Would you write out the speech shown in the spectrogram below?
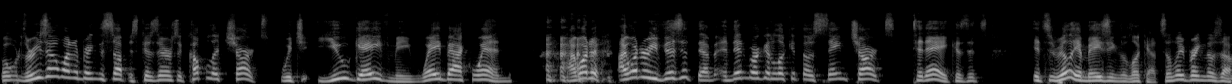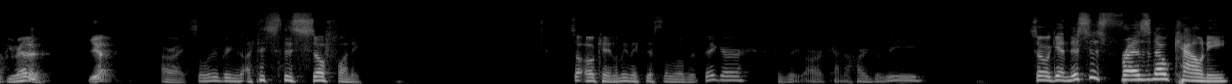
But the reason I want to bring this up is because there's a couple of charts which you gave me way back when. I want to I want to revisit them and then we're going to look at those same charts today because it's it's really amazing to look at. So let me bring those up. You ready? Yep. All right. So let me bring this this is so funny. So okay, let me make this a little bit bigger because they are kind of hard to read. So again, this is Fresno County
